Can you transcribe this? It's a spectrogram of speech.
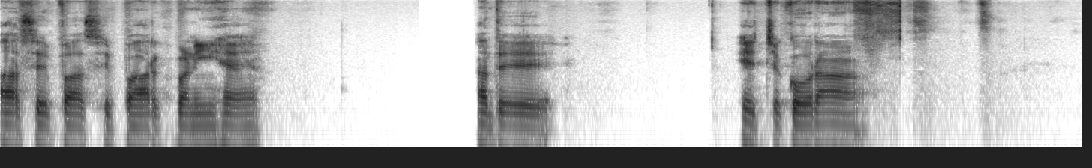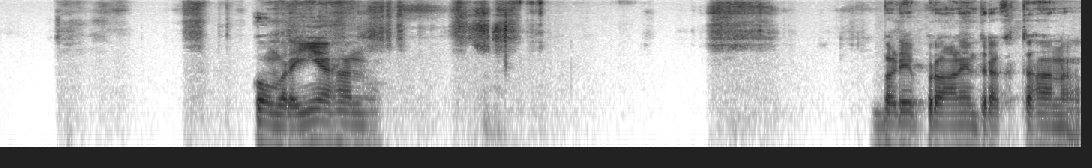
ਆਸੇ-ਪਾਸੇ ਪਾਰਕ ਬਣੀ ਹੈ ਅਤੇ ਇਹ ਚਕੋਰਾਂ ਘੁੰਮ ਰਹੀਆਂ ਹਨ। ਬੜੇ ਪੁਰਾਣੇ ਦਰਖਤ ਹਨ।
